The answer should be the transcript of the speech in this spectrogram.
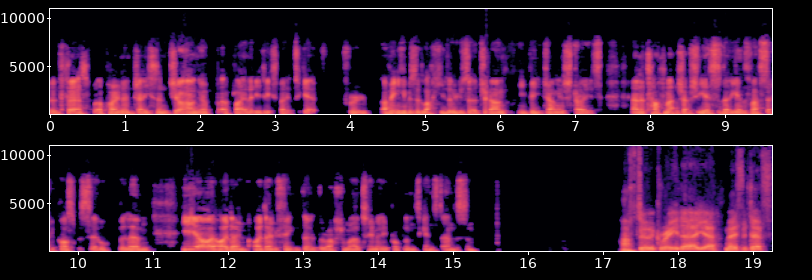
The first opponent, Jason Jung, a, a, player that you'd expect to get through. I think he was a lucky loser, Jung. He beat Jung in straights. And a tough match actually yesterday against Vasek Pospisil. But um, yeah, I, I, don't I don't think that the Russian will have too many problems against Anderson. I have to agree there, yeah. Medvedev,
